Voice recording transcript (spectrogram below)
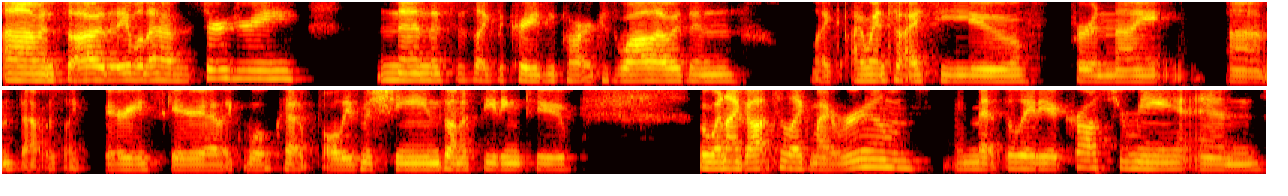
Um, and so I was able to have the surgery. And then this is like the crazy part because while I was in, like, I went to ICU for a night. Um, that was like very scary. I like woke up all these machines on a feeding tube. But when I got to like my room, I met the lady across from me and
